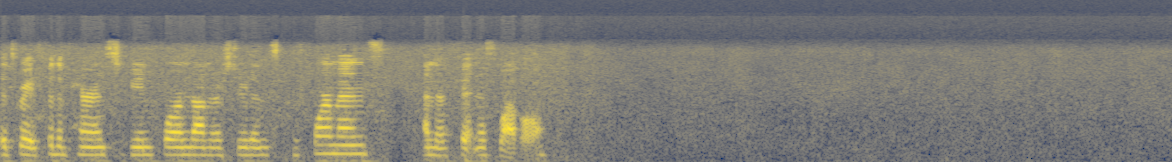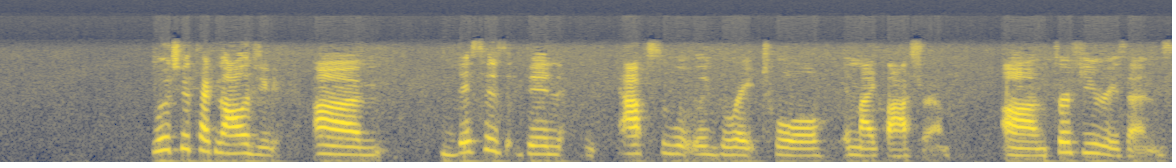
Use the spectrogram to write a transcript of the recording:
It's great for the parents to be informed on their students' performance and their fitness level. Bluetooth technology. Um, this has been an absolutely great tool in my classroom um, for a few reasons.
